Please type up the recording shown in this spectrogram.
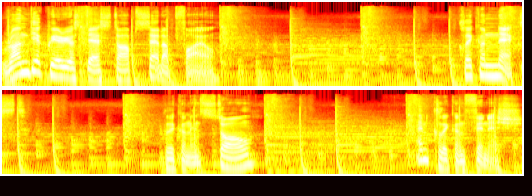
Run the Aquarius desktop setup file. Click on Next. Click on Install. And click on Finish.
